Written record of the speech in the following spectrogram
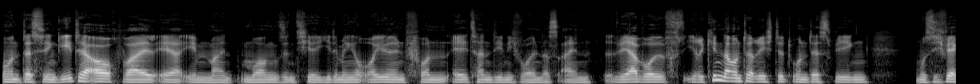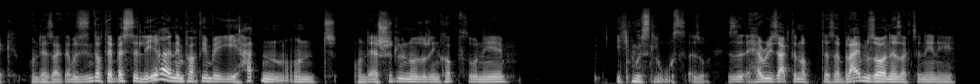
Und deswegen geht er auch, weil er eben meint, morgen sind hier jede Menge Eulen von Eltern, die nicht wollen, dass ein Werwolf ihre Kinder unterrichtet und deswegen muss ich weg. Und er sagt, aber Sie sind doch der beste Lehrer in dem Fach, den wir je hatten. Und, und er schüttelt nur so den Kopf, so, nee, ich muss los. Also, also, Harry sagte noch, dass er bleiben soll und er sagte, nee, nee,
